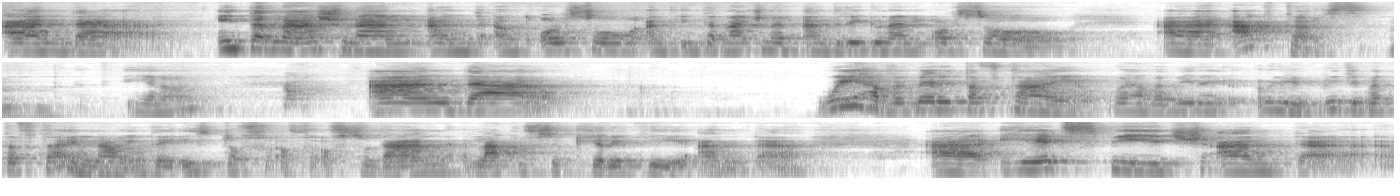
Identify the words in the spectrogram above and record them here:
and uh, international and, and also and international and regional also uh, actors, mm-hmm. you know and uh, we have a very tough time. We have a very, really pretty bit tough time now in the east of, of, of Sudan, lack of security and uh, uh, hate speech and uh,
